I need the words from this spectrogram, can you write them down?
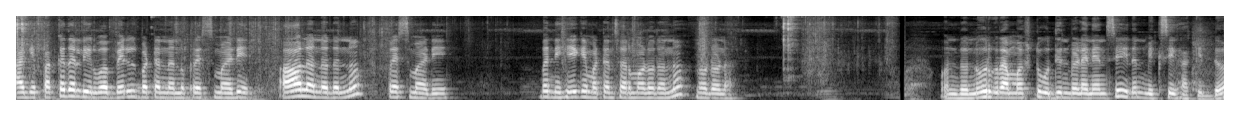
ಹಾಗೆ ಪಕ್ಕದಲ್ಲಿರುವ ಬೆಲ್ ಬಟನನ್ನು ಪ್ರೆಸ್ ಮಾಡಿ ಆಲ್ ಅನ್ನೋದನ್ನು ಪ್ರೆಸ್ ಮಾಡಿ. ಬನ್ನಿ, ಹೇಗೆ ಮಟನ್ ಸಾರು ಮಾಡೋದನ್ನು ನೋಡೋಣ. ಒಂದು ನೂರು ಗ್ರಾಮಷ್ಟು ಉದ್ದಿನಬೇಳೆ ನೆನೆಸಿ ಇದನ್ನು ಮಿಕ್ಸಿಗೆ ಹಾಕಿದ್ದು.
